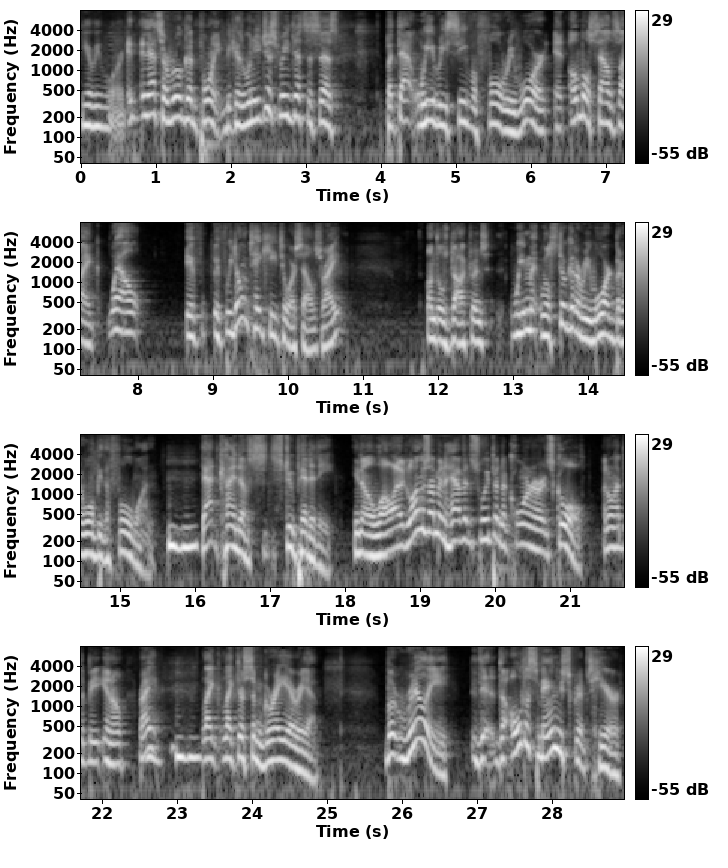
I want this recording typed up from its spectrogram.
your reward. And, and that's a real good point because when you just read this, it says, "But that we receive a full reward." It almost sounds like, well, if if we don't take heed to ourselves, right, on those doctrines, we may, we'll still get a reward, but it won't be the full one. Mm-hmm. That kind of s- stupidity, you know. Well, as long as I'm in heaven, sweeping the corner at school, I don't have to be, you know, right? Mm-hmm. Like like there's some gray area. But really, the, the oldest manuscripts here,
